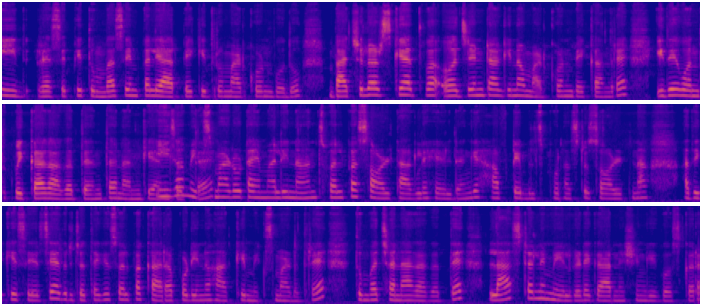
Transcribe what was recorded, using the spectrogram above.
ಈ ರೆಸಿಪಿ ತುಂಬ ಸಿಂಪಲ್ ಯಾರು ಬೇಕಿದ್ರು ಮಾಡ್ಕೊಳ್ಬೋದು ಬ್ಯಾಚುಲರ್ಸ್ಗೆ ಅಥವಾ ಅರ್ಜೆಂಟ್ ಆಗಿ ನಾವು ಮಾಡ್ಕೊಳ್ಬೇಕಂದ್ರೆ ಇದೇ ಒಂದು ಕ್ವಿಕ್ ಆಗಿ ಆಗುತ್ತೆ ಅಂತ ನನಗೆ ಈಗ ಮಿಕ್ಸ್ ಮಾಡೋ ಟೈಮಲ್ಲಿ ನಾನು ಸ್ವಲ್ಪ ಸಾಲ್ಟ್ ಆಗಲೇ ಹೇಳ್ದಂಗೆ ಹಾಫ್ ಟೇಬಲ್ ಸ್ಪೂನ್ ಅಷ್ಟು ಸಾಲ್ಟ್ನ ಅದಕ್ಕೆ ಸೇರಿಸಿ ಅದ್ರ ಜೊತೆಗೆ ಸ್ವಲ್ಪ ಖಾರ ಪುಡಿನೂ ಹಾಕಿ ಮಿಕ್ಸ್ ಮಾಡಿದ್ರೆ ತುಂಬ ಚೆನ್ನಾಗಾಗುತ್ತೆ ಲಾಸ್ಟಲ್ಲಿ ಮೇಲ್ಗಡೆ ಗಾರ್ನಿಶಿಂಗಿಗೋಸ್ಕರ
